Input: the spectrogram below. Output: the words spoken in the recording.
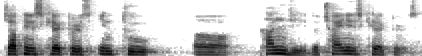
Japanese characters into uh, kanji, the Chinese characters.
